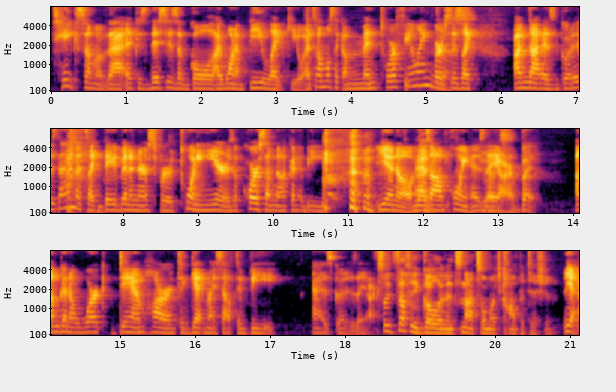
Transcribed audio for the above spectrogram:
take some of that? Because this is a goal. I want to be like you. It's almost like a mentor feeling versus Yes. like, I'm not as good as them. It's like they've been a nurse for 20 years. Of course, I'm not going to be, you know, as on point as they are. But I'm going to work damn hard to get myself to be as good as they are. So it's definitely a goal, and it's not so much competition. Yeah.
